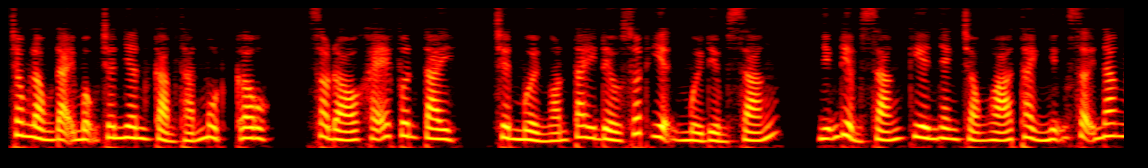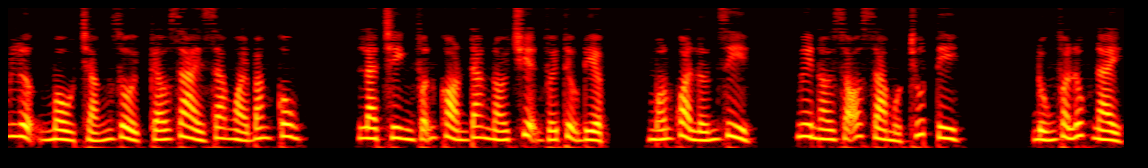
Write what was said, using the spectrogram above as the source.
Trong lòng đại mộng chân nhân cảm thán một câu, sau đó khẽ vươn tay, trên 10 ngón tay đều xuất hiện 10 điểm sáng, những điểm sáng kia nhanh chóng hóa thành những sợi năng lượng màu trắng rồi kéo dài ra ngoài băng cung. La Trinh vẫn còn đang nói chuyện với tiểu điệp, món quà lớn gì, ngươi nói rõ ra một chút đi. Đúng vào lúc này,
